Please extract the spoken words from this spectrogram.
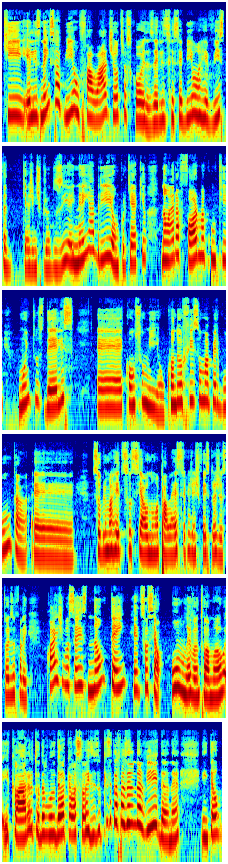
que eles nem sabiam falar de outras coisas. Eles recebiam a revista que a gente produzia e nem abriam, porque aquilo não era a forma com que muitos deles é, consumiam. Quando eu fiz uma pergunta é, sobre uma rede social numa palestra que a gente fez para gestores, eu falei: quais de vocês não têm rede social? Um levantou a mão e, claro, todo mundo deu aquela sorriso: o que você está fazendo da vida, né? Então,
